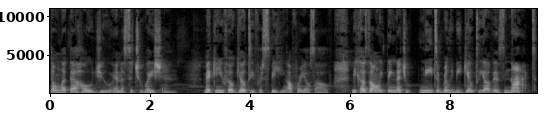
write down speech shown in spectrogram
Don't let that hold you in a situation making you feel guilty for speaking up for yourself. Because the only thing that you need to really be guilty of is not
